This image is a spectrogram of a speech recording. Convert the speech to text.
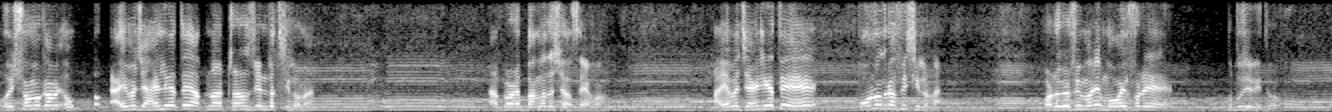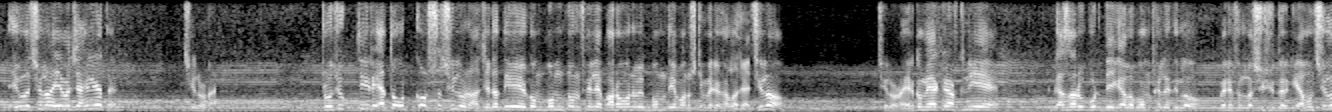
ওই সমকামী আইএমএ জাহিলিয়াতে আপনার ট্রান্সজেন্ডার ছিল না। আপনার বাংলাদেশে আছে এখন। আইএমএ জাহিলিয়াতে পর্নোগ্রাফি ছিল না। পর্নোগ্রাফি মানে মোবাইল ফোনে তো বুঝে নিত। এগুলো ছিল আইএমএ জাহিলিয়াতে ছিল না। প্রযুক্তির এত উৎকর্ষ ছিল না, যেটা দিয়ে এরকম বোম টোম ফেলে পারমাণবিক বোম দিয়ে মানুষকে মেরে ফেলা যায়। ছিল? ছিল না। এরকম এয়ারক্রাফট নিয়ে গাজার উপর দিয়ে গেল, বোম ফেলে দিল, মেরে ফেলল শিশুদেরকে। এমন ছিল?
